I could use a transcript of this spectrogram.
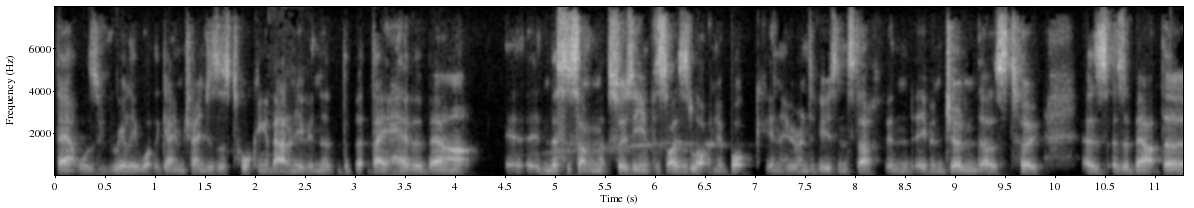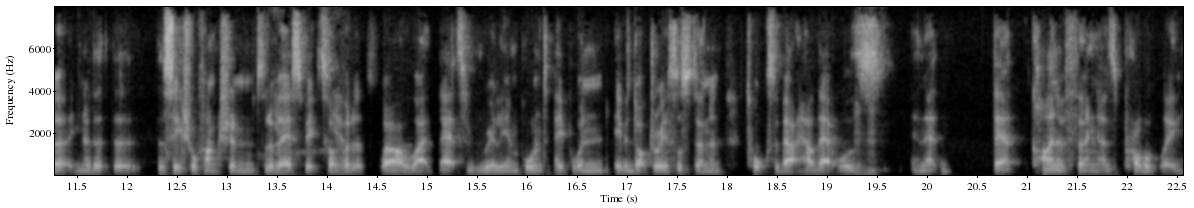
that was really what the game changers is talking about, and even the, the bit they have about. Uh, and this is something that Susie emphasizes a lot in her book, in her interviews and stuff, and even Jim does too, is, is about the you know the, the, the sexual function sort of yeah. aspects of yeah. it as well. Like that's really important to people, and even Dr. Esselstyn talks about how that was, mm-hmm. and that that kind of thing is probably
